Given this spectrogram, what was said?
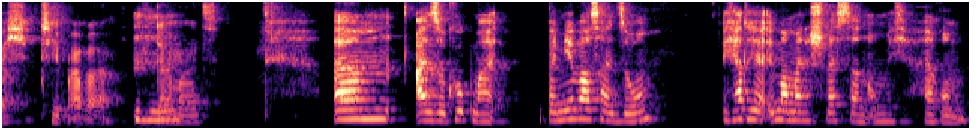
euch Thema war Mhm. damals. Ähm, also guck mal, bei mir war es halt so, ich hatte ja immer meine Schwestern um mich herum.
